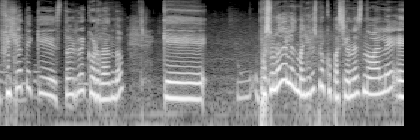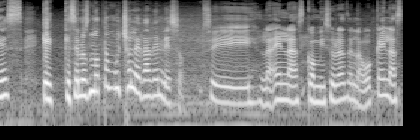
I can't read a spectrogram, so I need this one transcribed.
fíjate que estoy recordando que pues una de las mayores preocupaciones, ¿no, Ale? Es que, que se nos nota mucho la edad en eso. Sí, la- en las comisuras de la boca y las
